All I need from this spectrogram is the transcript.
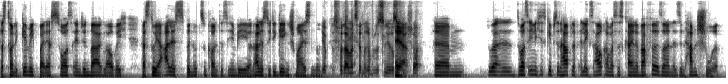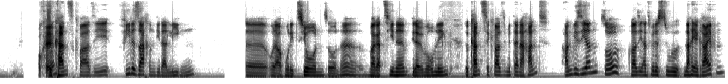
das tolle Gimmick bei der Source Engine war, glaube ich, dass du ja alles benutzen konntest irgendwie und alles durch die Gegend schmeißen. Und, Ja, das war damals ja ein revolutionäres Ja. Feature. ähm, du, äh, sowas ähnliches gibt es in Half-Life Alex auch, aber es ist keine Waffe, sondern es sind Handschuhe. Okay. Du kannst quasi viele Sachen, die da liegen, äh, oder auch Munition, so, ne, Magazine, die da irgendwo rumliegen, du kannst sie quasi mit deiner Hand anvisieren, so, quasi als würdest du nach ihr greifen,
